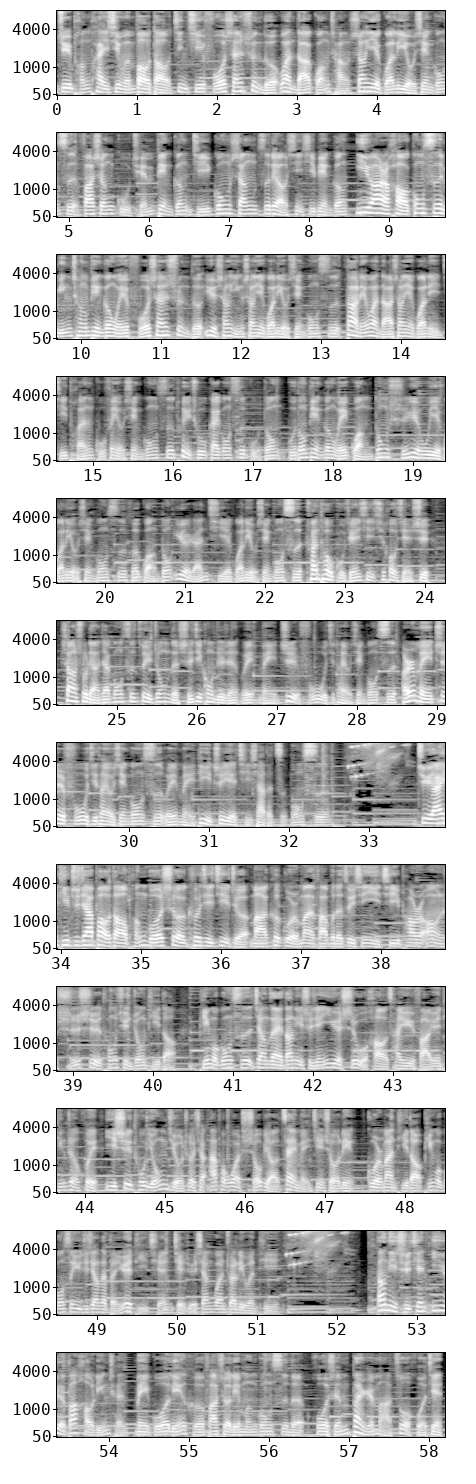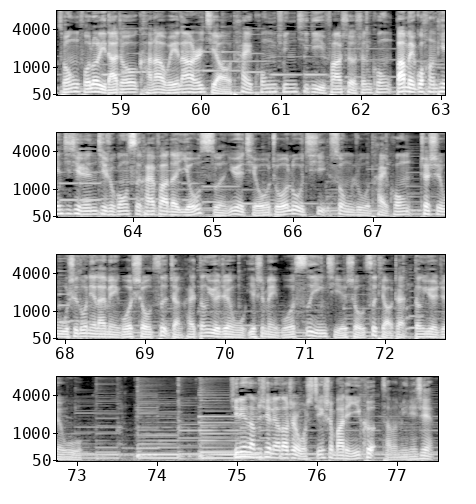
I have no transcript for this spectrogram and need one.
据澎湃新闻报道，近期佛山顺德万达广场商业管理有限公司发生股权变更及工商资料信息变更。一月二号，公司名称变更为佛山顺德粤商营商业管理有限公司，大连万达商业管理集团股份有限公司退出该公司股东，股东变更为广东实业物业管理有限公司和广东粤然企业管理有限公司。穿透股权信息后显示，上述两家公司最终的实际控制人为美智服务集团有限公司，而美智服务集团有限。有限公司为美的置业旗下的子公司。据 IT 之家报道，彭博社科技记者马克·古尔曼发布的最新一期 Power On 时事通讯中提到，苹果公司将在当地时间一月十五号参与法院听证会，以试图永久撤销 Apple Watch 手表在美禁售令。古尔曼提到，苹果公司预计将在本月底前解决相关专利问题。当地时间一月八号凌晨，美国联合发射联盟公司的火神半人马座火箭从佛罗里达州卡纳维拉尔角太空军基地发射升空，把美国航天机器人技术公司开发的有损月球着陆器送入太空。这是五十多年来美国首次展开登月任务，也是美国私营企业首次挑战登月任务。今天咱们先聊到这儿，我是金盛八点一刻，咱们明天见。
